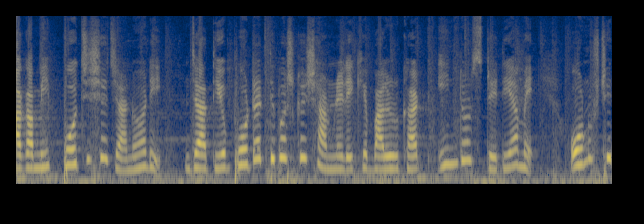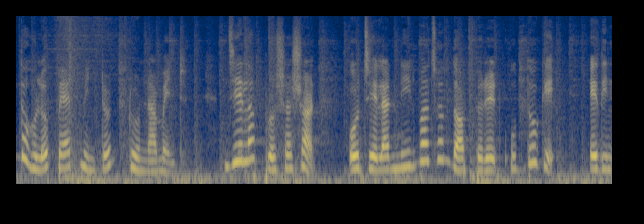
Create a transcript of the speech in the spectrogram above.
আগামী পঁচিশে জানুয়ারি জাতীয় ভোটার দিবসকে সামনে রেখে বালুরঘাট ইনডোর স্টেডিয়ামে অনুষ্ঠিত হল ব্যাডমিন্টন টুর্নামেন্ট। জেলা প্রশাসন ও জেলার নির্বাচন দপ্তরের উদ্যোগে এদিন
